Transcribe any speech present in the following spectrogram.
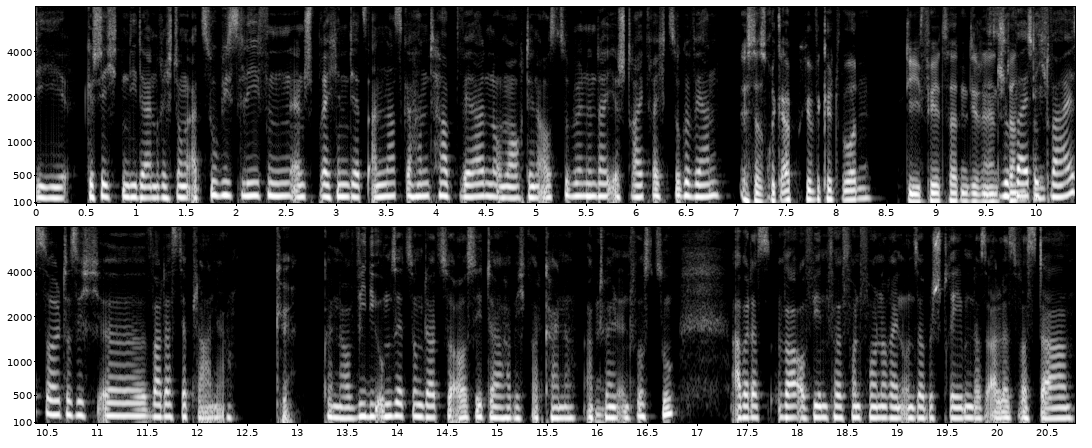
die Geschichten, die da in Richtung Azubis liefen, entsprechend jetzt anders gehandhabt werden, um auch den Auszubildenden da ihr Streikrecht zu gewähren. Ist das rückabgewickelt worden? Die Fehlzeiten, die dann entstanden Soweit sind? ich weiß, sollte sich, äh, war das der Plan, ja. Okay. Genau, wie die Umsetzung dazu aussieht, da habe ich gerade keine aktuellen mhm. Infos zu. Aber das war auf jeden Fall von vornherein unser Bestreben, dass alles, was da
